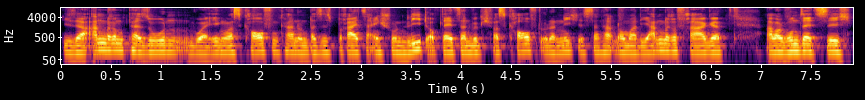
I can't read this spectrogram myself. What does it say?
dieser anderen Person, wo er irgendwas kaufen kann und das ist bereits eigentlich schon ein Lead. Ob der jetzt dann wirklich was kauft oder nicht, ist dann halt nochmal die andere Frage. Aber grundsätzlich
